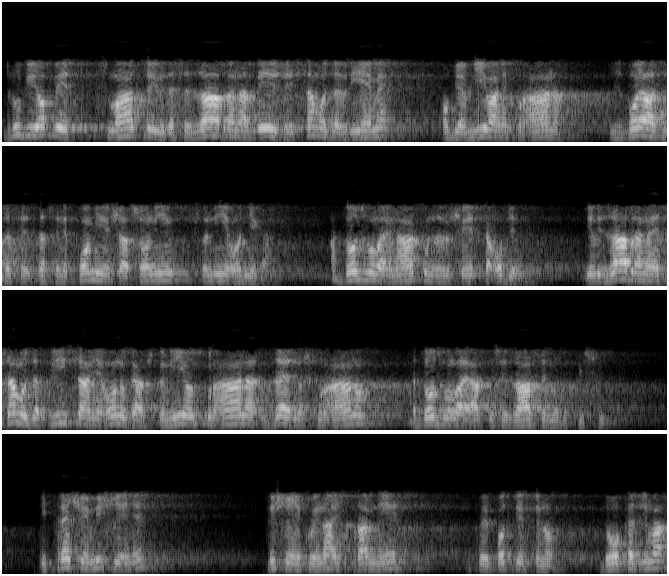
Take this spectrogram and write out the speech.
Drugi opet smatraju da se zabrana veže samo za vrijeme objavljivanja Kur'ana, izbojazi da se, da se ne pomiješa s onim što nije od njega. A dozvola je nakon završetka objave. Ili zabrana je samo za pisanje onoga što nije od Kur'ana zajedno s Kur'anom, a dozvola je ako se zasebno zapisuju. I treće mišljenje, mišljenje koje je najispravnije, koje je potkrijepljeno dokazima,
